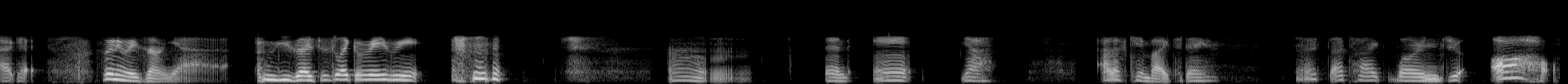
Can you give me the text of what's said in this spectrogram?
Okay. So, anyways, um, yeah. You guys just like amaze me. um, and, eh, yeah. Alice came by today. I thought I'd warn you all.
